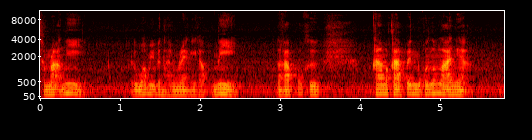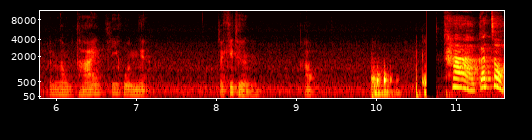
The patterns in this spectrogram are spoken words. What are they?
ชำระหนี้หรือว่ามีปัญหารุนแรงเกี่ยวกับหนี้นะครับ ก็คือการประกาศเป็นบุคคลล้มลายเนี่ยเป็นคำสุดท้ายที่คุณเนี่ยจะคิดถึง ค่ะก็จบ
